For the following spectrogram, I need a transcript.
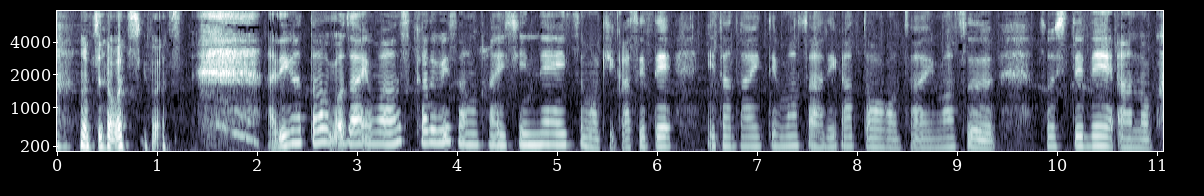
お邪魔します。ありがとうございます。カルビさん、配信ね、いつも聞かせていただいてます。ありがとうございます。そしてね、あの、こ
